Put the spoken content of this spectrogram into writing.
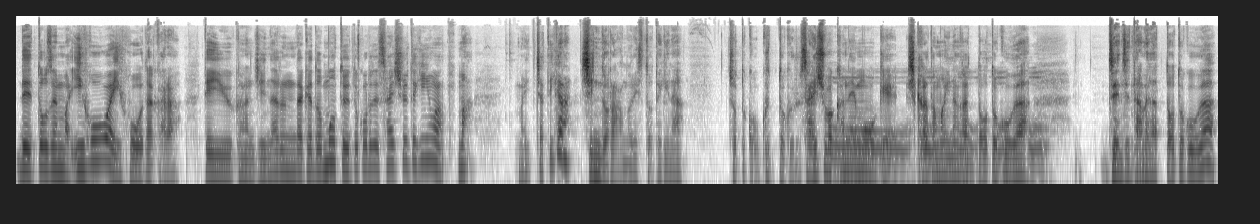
で当然まあ違法は違法だからっていう感じになるんだけどもというところで最終的にはまあ、まあ、言っちゃっていいかな。シンドラーのリスト的なちょっとこうグッとくる最初は金儲けしか頭になかった男が全然ダメだった男が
